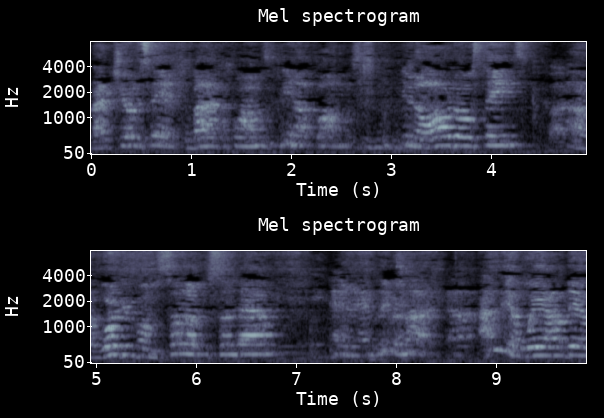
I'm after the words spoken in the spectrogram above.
like Shirley said, tobacco farmers, peanut farmers, you know, all those things, uh, working from sun up to sundown. And, and believe it or not, uh, I live way out there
